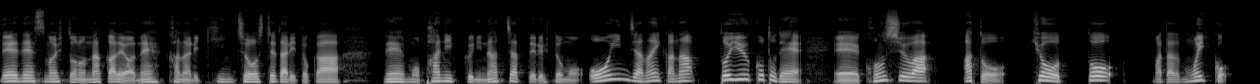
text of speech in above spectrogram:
でね、その人の中ではね、かなり緊張してたりとか、ね、もうパニックになっちゃってる人も多いんじゃないかなということで、えー今週はあと今日とまたもう一個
